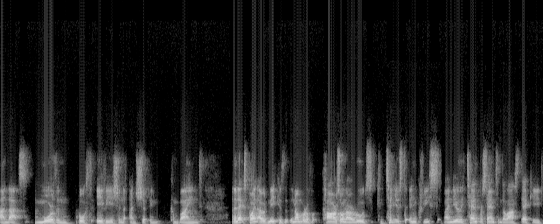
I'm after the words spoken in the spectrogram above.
and that's more than both aviation and shipping combined. The next point I would make is that the number of cars on our roads continues to increase by nearly 10% in the last decade.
